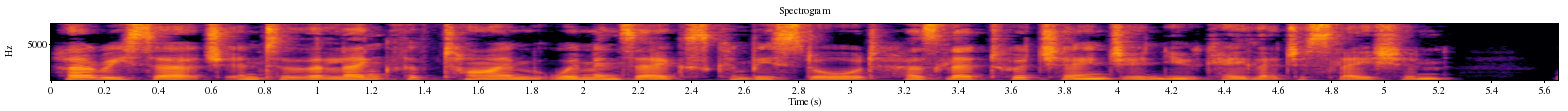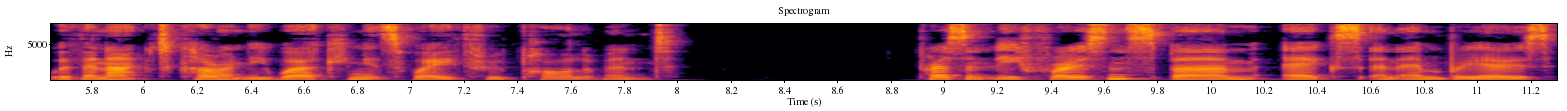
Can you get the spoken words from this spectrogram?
Her research into the length of time women's eggs can be stored has led to a change in UK legislation, with an act currently working its way through Parliament. Presently, frozen sperm, eggs, and embryos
